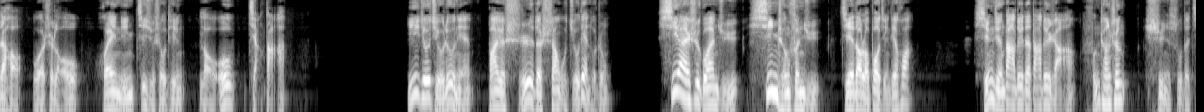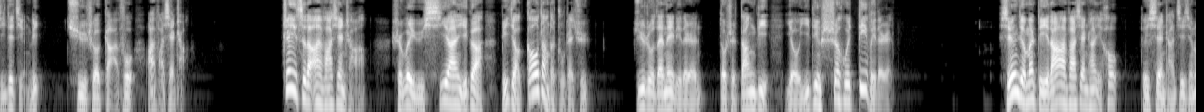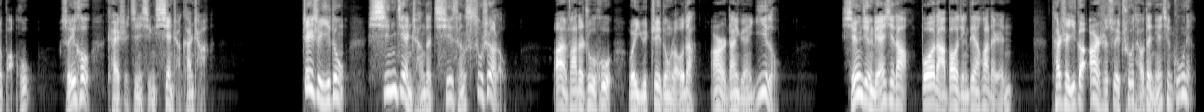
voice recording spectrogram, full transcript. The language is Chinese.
大家好，我是老欧，欢迎您继续收听老欧讲大案。一九九六年八月十日的上午九点多钟，西安市公安局新城分局接到了报警电话，刑警大队的大队长冯长生迅速的集结警力，驱车赶赴案发现场。这次的案发现场是位于西安一个比较高档的住宅区，居住在那里的人。都是当地有一定社会地位的人。刑警们抵达案发现场以后，对现场进行了保护，随后开始进行现场勘查。这是一栋新建成的七层宿舍楼，案发的住户位于这栋楼的二单元一楼。刑警联系到拨打报警电话的人，她是一个二十岁出头的年轻姑娘，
